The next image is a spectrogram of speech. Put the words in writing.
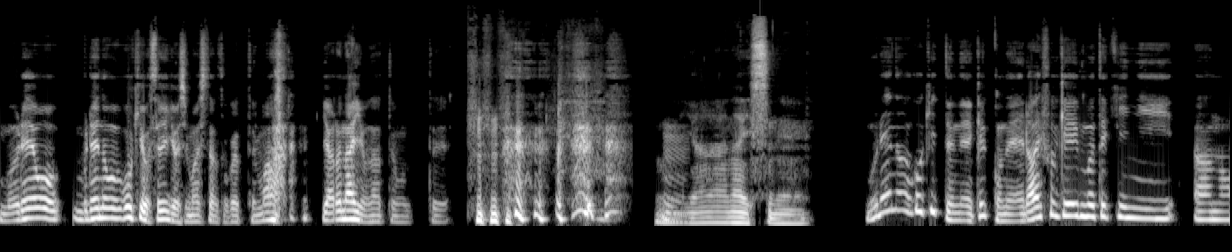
群れを、群れの動きを制御しましたとかって、まあ、やらないよなって思って。やらないっすね。群れの動きってね、結構ね、ライフゲーム的に、あの、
